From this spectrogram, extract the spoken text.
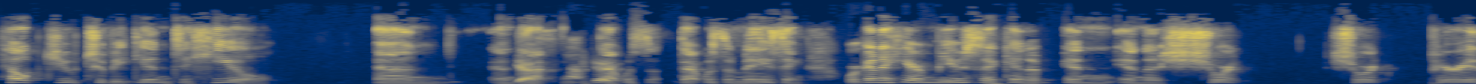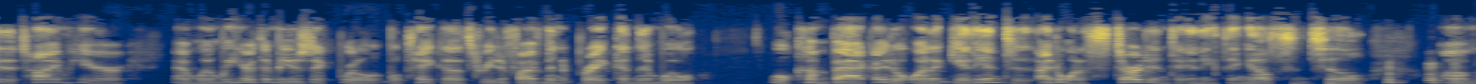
helped you to begin to heal, and and yes, that, that, that, was that was amazing. We're going to hear music in a in in a short short period of time here, and when we hear the music, we'll we'll take a three to five minute break, and then we'll we'll come back. I don't want to get into I don't want to start into anything else until um,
